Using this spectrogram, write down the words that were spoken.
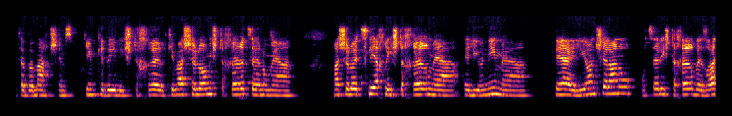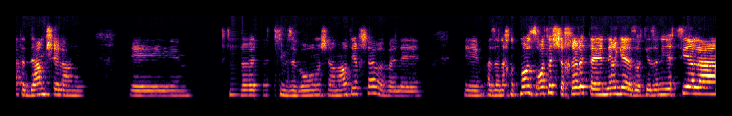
את הבמה שהם זקוקים כדי להשתחרר, כי מה שלא משתחרר אצלנו, מה, מה שלא הצליח להשתחרר מהעליונים, מה, הפה העליון שלנו רוצה להשתחרר בעזרת הדם שלנו. אה, לא יודעת אם זה ברור מה שאמרתי עכשיו, אבל... אה, אה, אז אנחנו כמו עוזרות לשחרר את האנרגיה הזאת, אז אני אציע לה,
